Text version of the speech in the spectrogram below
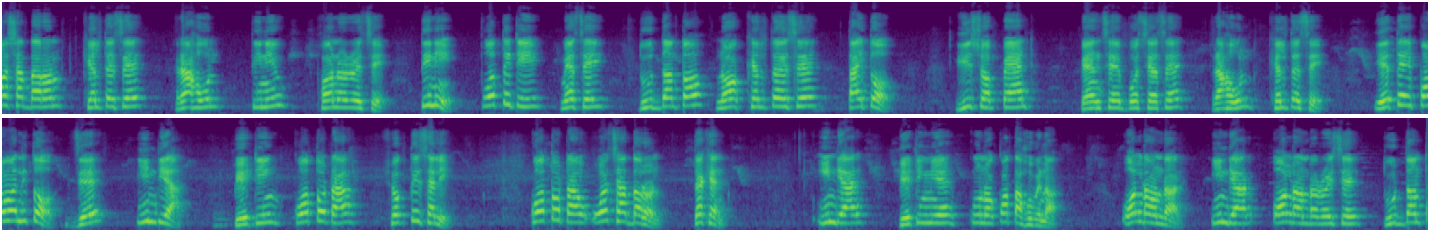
অসাধারণ খেলতেছে রাহুল, তিনিও ফর্মে রয়েছে। তিনি প্রতিটি ম্যাচেই দুর্দান্ত নক খেলতেছে, তাই তো? ঋষভ প্যান্ট বেঞ্চে বসে আছে রাহুল খেলতেছে। এতেই প্রমাণিত যে ইন্ডিয়া ব্যাটিং কতটা শক্তিশালী, কতটা অসাধারণ। দেখেন, ইন্ডিয়ার ব্যাটিং নিয়ে কোনো কথা হবে না। অলরাউন্ডার, ইন্ডিয়ার অলরাউন্ডার রয়েছে দুর্দান্ত,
